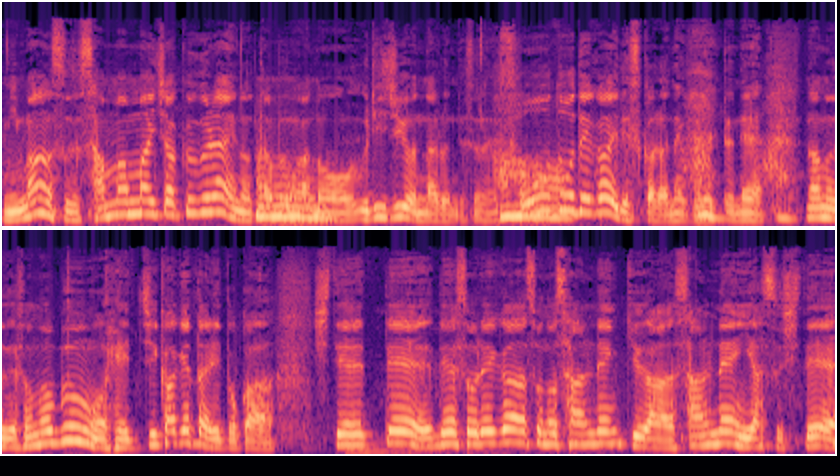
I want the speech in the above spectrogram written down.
い、2万数、3万枚弱ぐらいの多分、あの売り需要になるんですよね。相当でかいですからね、これってね。なので、その分をヘッジかけたりとかしてて、で、それがその3連休、あ3連安して、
